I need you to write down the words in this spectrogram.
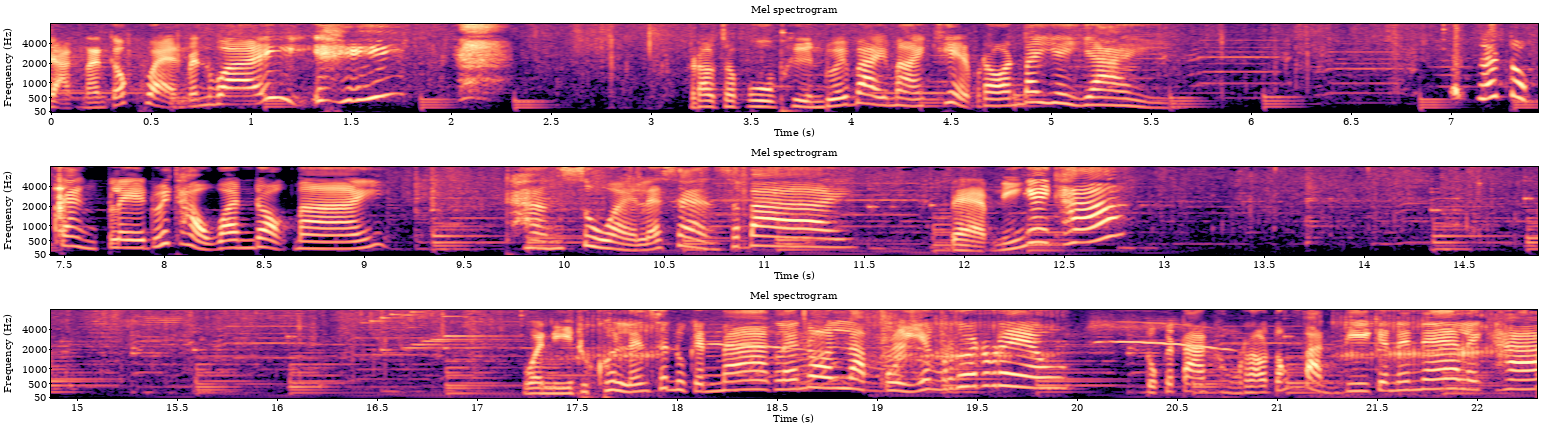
จากนั้นก็แขวนมันไว้ เราจะปูพื้นด้วยใบไม้เขตร้อนใบใหญ่ ๆ และตกแต่งเปลด้วยเถาวันดอกไม้ ทั้งสวยและแสนสบาย แบบนี้ไงคะวันนี้ทุกคนเล่นสนุกกันมากและนอนหลับปุ๋ยอย่างรวดเร็ว ตุ๊กตาของเราต้องฝันดีกันแน่ ๆ เลยค่ะ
